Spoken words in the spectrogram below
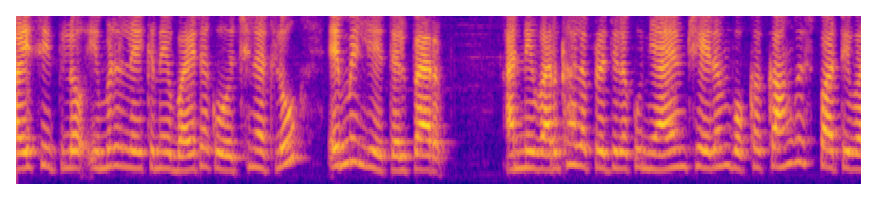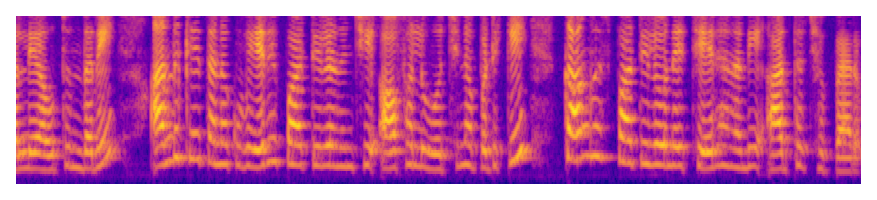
వైసీపీలో ఇమడలేకనే బయటకు వచ్చినట్లు ఎమ్మెల్యే తెలిపారు. అన్ని వర్గాల ప్రజలకు న్యాయం చేయడం ఒక్క కాంగ్రెస్ పార్టీ వల్లే అవుతుందని అందుకే తనకు వేరే పార్టీల నుంచి ఆఫర్లు వచ్చినప్పటికీ కాంగ్రెస్ పార్టీలోనే చేరానని ఆర్థర్ చెప్పారు.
